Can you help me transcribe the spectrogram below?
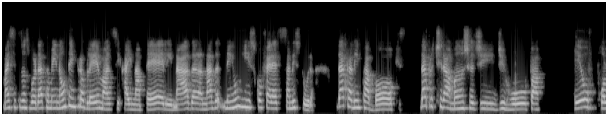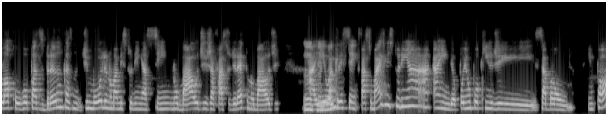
Mas se transbordar também não tem problema, se cair na pele, nada, nada, nenhum risco oferece essa mistura. Dá para limpar box, dá para tirar mancha de, de roupa. Eu coloco roupas brancas de molho numa misturinha assim, no balde, já faço direto no balde. Uhum. Aí eu acrescento, faço mais misturinha ainda. Eu ponho um pouquinho de sabão em pó,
